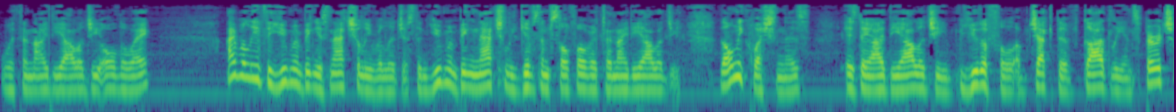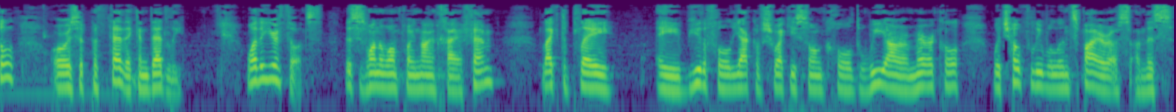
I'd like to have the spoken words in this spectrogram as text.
with an ideology all the way? I believe the human being is naturally religious. The human being naturally gives himself over to an ideology. The only question is, is the ideology beautiful, objective, godly, and spiritual, or is it pathetic and deadly? What are your thoughts? This is 101.9 Chai FM like to play a beautiful Yaakov Shwekey song called We Are a Miracle, which hopefully will inspire us on this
